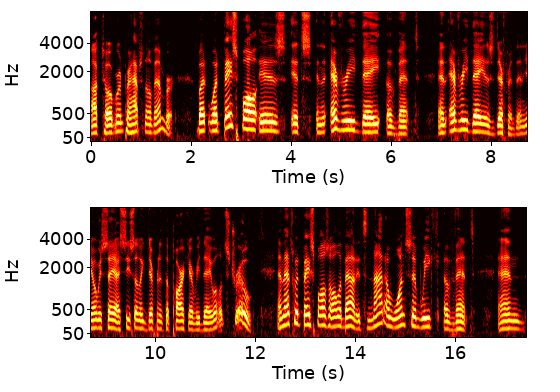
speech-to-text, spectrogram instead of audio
October and perhaps November. But what baseball is, it's an everyday event. And every day is different. And you always say, I see something different at the park every day. Well, it's true. And that's what baseball's all about. It's not a once a week event. And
